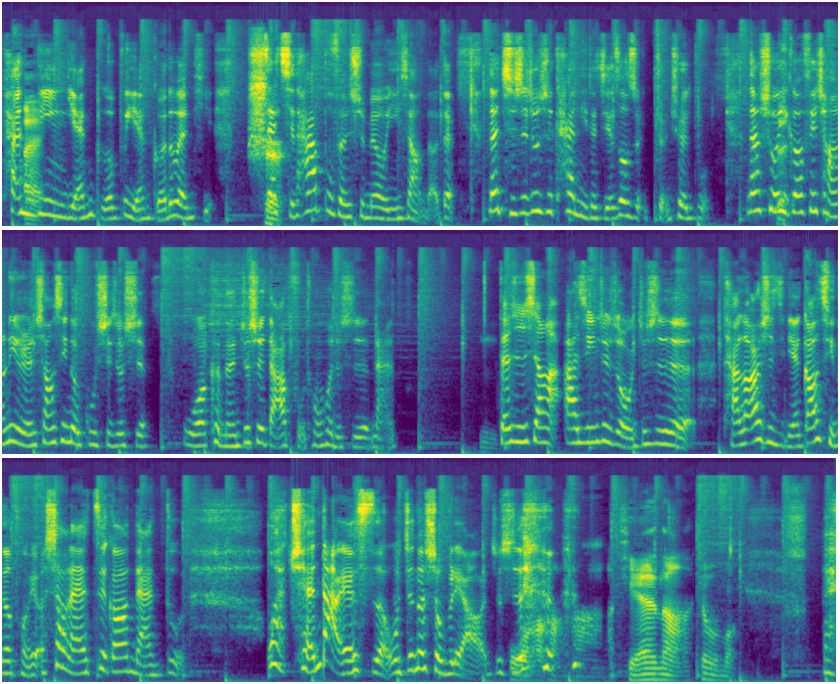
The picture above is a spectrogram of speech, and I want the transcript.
判定严格不严格的问题，在其他部分是没有影响的。对，那其实就是看你的节奏准准确度。那说一个非常令人伤心的故事，就是我可能就是打普通或者是难。但是像阿金这种就是弹了二十几年钢琴的朋友，上来最高难度，哇，全打 S，我真的受不了。就是，天哪，这么猛！哎，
